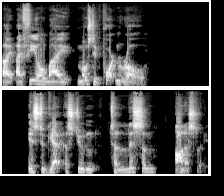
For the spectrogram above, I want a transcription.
I, I feel my most important role is to get a student to listen honestly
